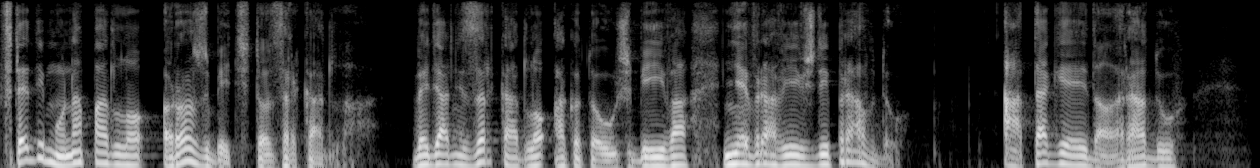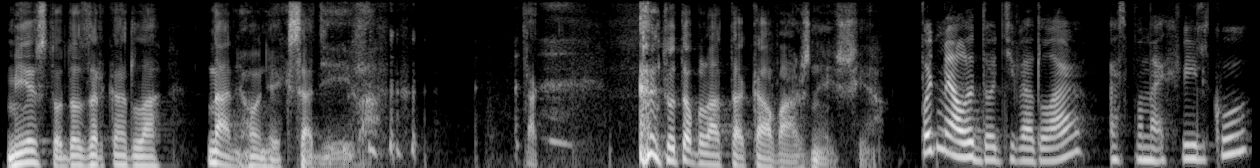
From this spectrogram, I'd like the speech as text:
Vtedy mu napadlo rozbiť to zrkadlo. Veď ani zrkadlo, ako to už býva, nevraví vždy pravdu. A tak jej dal radu, miesto do zrkadla, na ňo nech sa díva. Tak. Toto bola taká vážnejšia. Poďme ale do divadla, aspoň na chvíľku.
